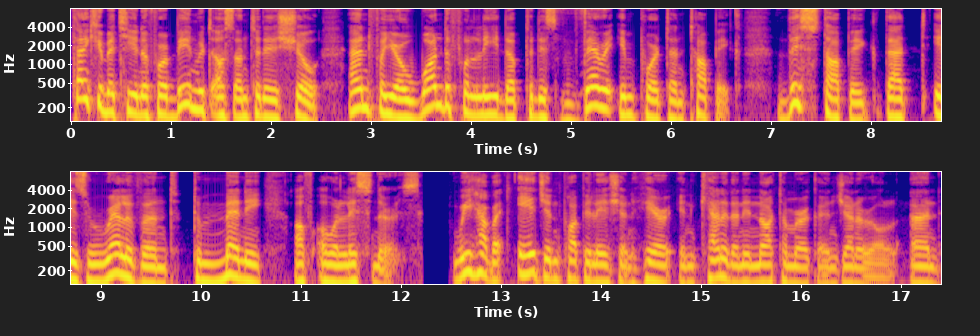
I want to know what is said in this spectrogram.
Thank you, Bettina, for being with us on today's show and for your wonderful lead up to this very important topic. This topic that is relevant to many of our listeners. We have an aging population here in Canada and in North America in general, and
